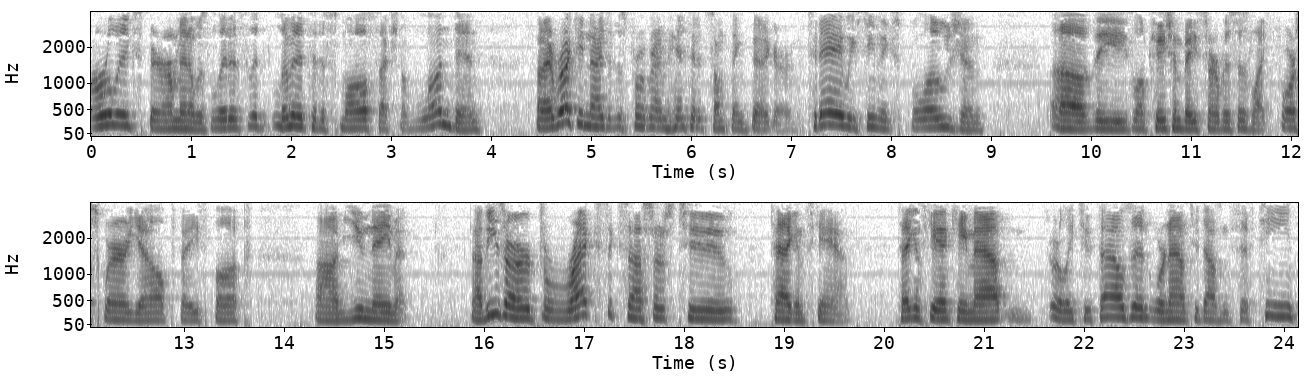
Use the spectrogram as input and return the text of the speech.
early experiment. It was limited to the small section of London, but I recognize that this program hinted at something bigger. Today, we've seen the explosion of these location based services like Foursquare, Yelp, Facebook, um, you name it. Now, these are direct successors to Tag and Scan. Tag and Scan came out early 2000. We're now in 2015.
